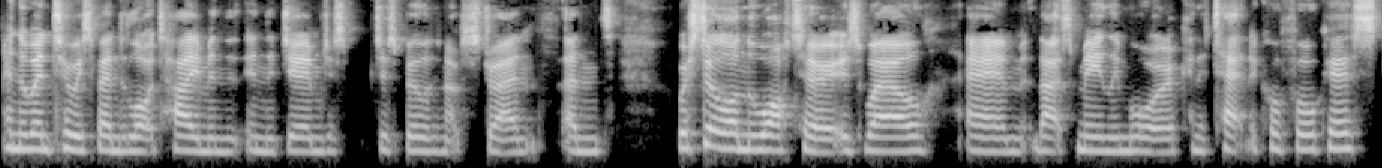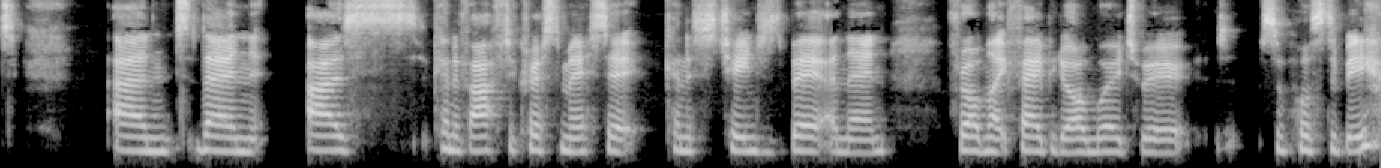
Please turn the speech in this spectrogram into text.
in the winter we spend a lot of time in the, in the gym just just building up strength, and we're still on the water as well. Um, that's mainly more kind of technical focused, and then as kind of after Christmas it kind of changes a bit, and then from like February onwards we're supposed to be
